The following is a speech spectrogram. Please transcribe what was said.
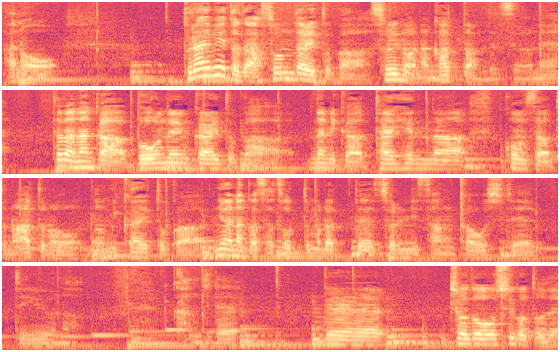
あのプライベートで遊んだりとかそういうのはなかったんですよね。ただなんか忘年会とか何か大変なコンサートの後の飲み会とかにはなんか誘ってもらってそれに参加をしてっていうような感じで。でちょうどお仕事で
